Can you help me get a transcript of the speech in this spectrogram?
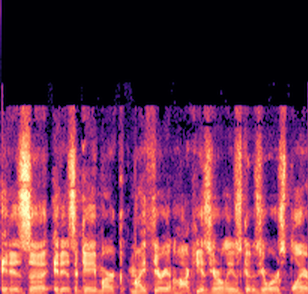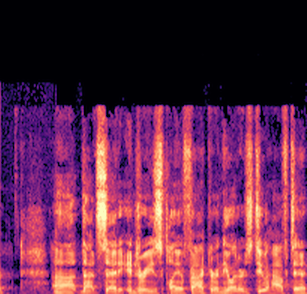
it is a, it is a game. Mark, my theory on hockey is you're only as good as your worst player. Uh, that said, injuries play a factor, and the Oilers do have to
